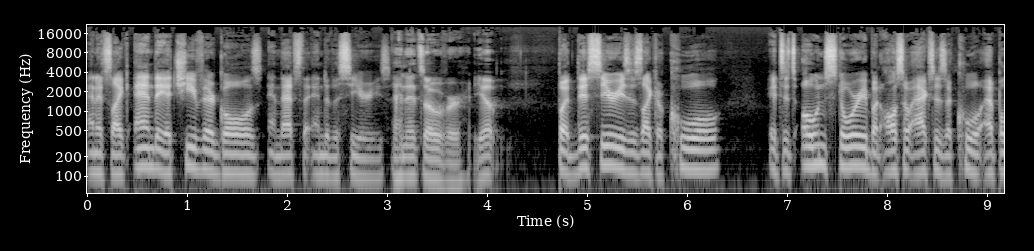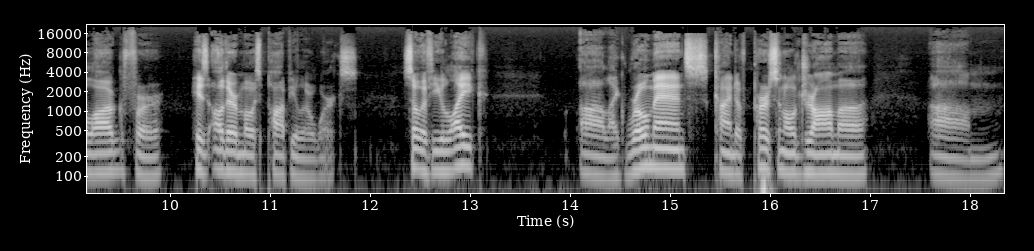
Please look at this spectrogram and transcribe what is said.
and it's like, and they achieve their goals and that's the end of the series. And it's over. Yep. But this series is like a cool, it's its own story, but also acts as a cool epilogue for his other most popular works. So if you like, uh, like romance, kind of personal drama, um,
